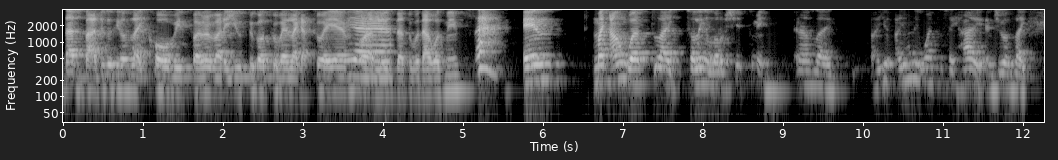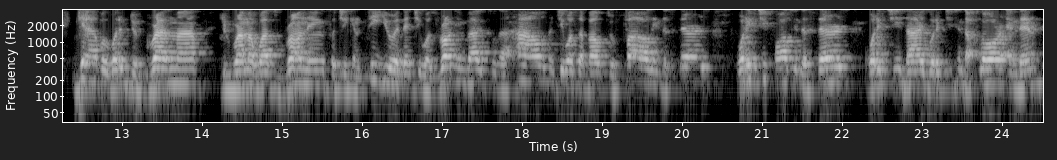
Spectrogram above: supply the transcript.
that bad because it was like COVID. So everybody used to go to bed like at 2 a.m. or Yeah, at least that's what that was me. And my aunt was like telling a lot of shit to me. And I was like, I, I only went to say hi. And she was like, Yeah, but what if your grandma, your grandma was running so she can see you, and then she was running back to the house and she was about to fall in the stairs. What if she falls in the stairs? What if she dies? What if she's in the floor? And then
